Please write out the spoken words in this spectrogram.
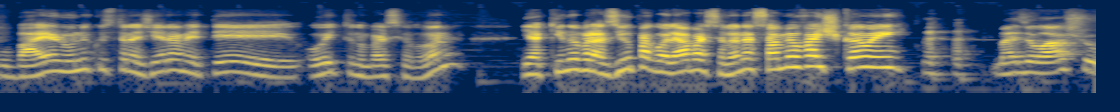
O Bayern, único estrangeiro a meter 8 no Barcelona. E aqui no Brasil, para golear o Barcelona, é só meu Vascão, hein? Mas eu acho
